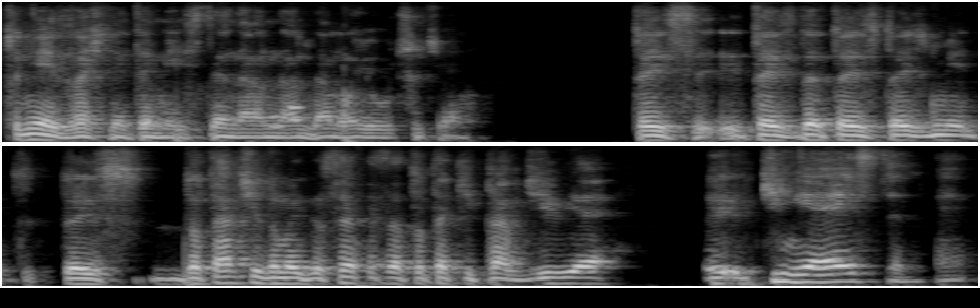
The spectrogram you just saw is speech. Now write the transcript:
to nie jest właśnie te miejsce na, na, na moje uczucie. To jest, to, jest, to, jest, to, jest, to jest dotarcie do mojego serca, to taki prawdziwie, y, kim ja jestem. Nie?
